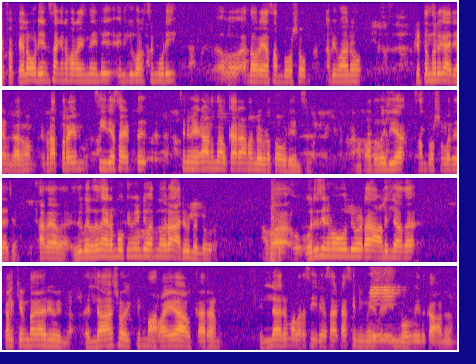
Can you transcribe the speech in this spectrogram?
എഫ് എഫ് കെയിലെ ഓഡിയൻസ് അങ്ങനെ പറയുന്നതിൽ എനിക്ക് കുറച്ചും കൂടി എന്താ പറയുക സന്തോഷവും അഭിമാനവും കിട്ടുന്നൊരു കാര്യമാണ്. കാരണം ഇവിടെ അത്രയും സീരിയസ് ആയിട്ട് സിനിമയെ കാണുന്ന ആൾക്കാരാണല്ലോ ഇവിടുത്തെ ഓഡിയൻസ് അപ്പം അത് വലിയ സന്തോഷമുള്ളൊരു കാര്യമാണ്. അതെ അതെ. ഇത് വെറുതെ നേരം പോക്കിന് വേണ്ടി വന്നവരാരും ഇല്ലല്ലോ ഇവിടെ. അപ്പോൾ ഒരു സിനിമ പോലും ഇവിടെ ആളില്ലാതെ കളിക്കേണ്ട കാര്യവുമില്ല. എല്ലാ ഷോയ്ക്കും നിറയെ ആൾക്കാരാണ്. എല്ലാവരും വളരെ സീരിയസ് ആയിട്ട് ആ സിനിമയിൽ ഇൻവോൾവ് ചെയ്ത് കാണുകയാണ്.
